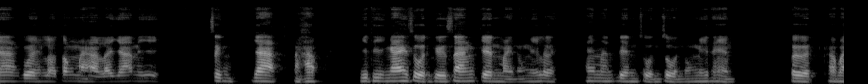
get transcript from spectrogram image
ยากด้วย เราต้องมาหาระยะนี้อีก ซึ่งยากนะครับ วิธีง่ายสุดคือสร้างเกณฑ์ใหม่ตรงนี้เลย ให้มันเป็นศูนย์ศูนย์ตรงนี้แทน เปิดเข้าไป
